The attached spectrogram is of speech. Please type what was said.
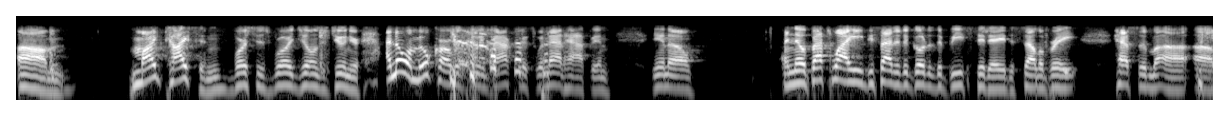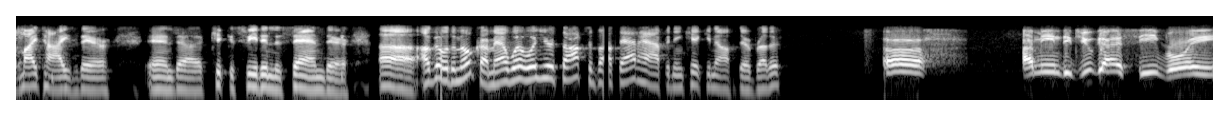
Um, Mike Tyson versus Roy Jones Jr. I know Amilcar was doing backflips when that happened. You know, I know that's why he decided to go to the beach today to celebrate, have some uh, uh, mai tais there, and uh, kick his feet in the sand there. Uh, I'll go with the Milcar man. What, what are your thoughts about that happening, kicking off there, brother? Uh, I mean, did you guys see Roy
